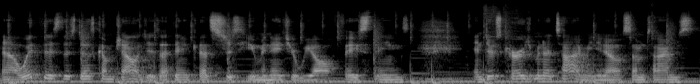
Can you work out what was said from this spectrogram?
Now, with this, this does come challenges. I think that's just human nature. We all face things and discouragement at time. You know, sometimes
